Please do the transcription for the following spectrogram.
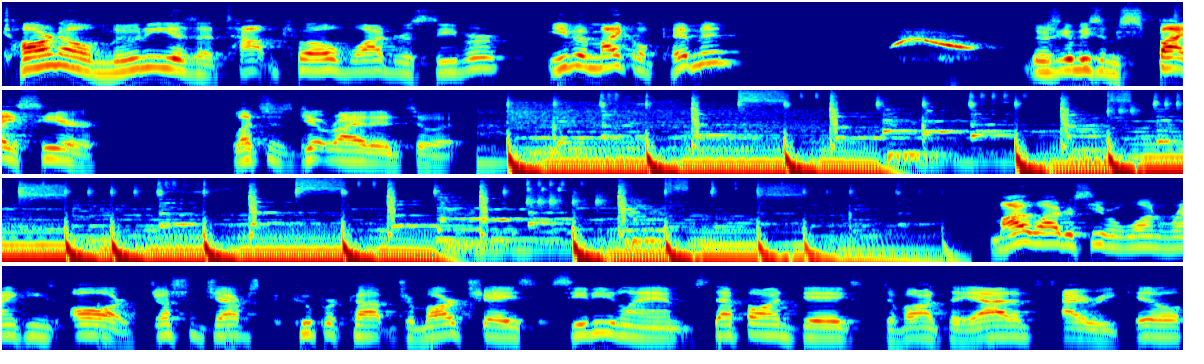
Darnell Mooney is a top 12 wide receiver. Even Michael Pittman. There's going to be some spice here. Let's just get right into it. My wide receiver one rankings are Justin Jefferson, Cooper Kupp, Ja'Marr Chase, CeeDee Lamb, Stefon Diggs, Davante Adams, Tyreek Hill,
